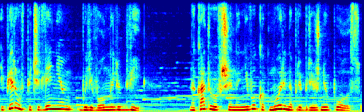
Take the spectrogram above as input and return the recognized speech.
и первым впечатлением были волны любви, накатывавшие на него, как море на прибрежную полосу.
